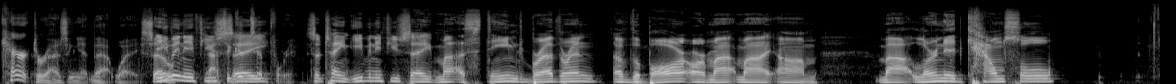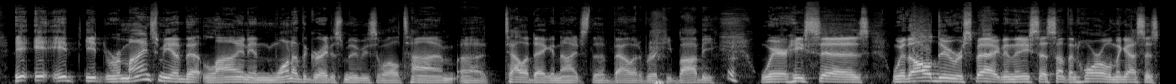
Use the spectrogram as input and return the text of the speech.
characterizing it that way. So even if you say a good tip for you. so Tain, even if you say my esteemed brethren of the bar or my my um my learned counsel It, it, it, it reminds me of that line in one of the greatest movies of all time, uh, Talladega Nights, the Ballad of Ricky Bobby, where he says, with all due respect, and then he says something horrible, and the guy says,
